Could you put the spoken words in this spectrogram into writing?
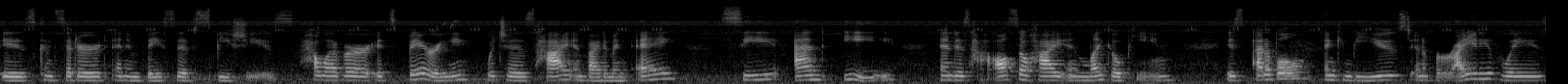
is considered an invasive species. However, its berry, which is high in vitamin A, C, and E, and is also high in lycopene, is edible and can be used in a variety of ways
